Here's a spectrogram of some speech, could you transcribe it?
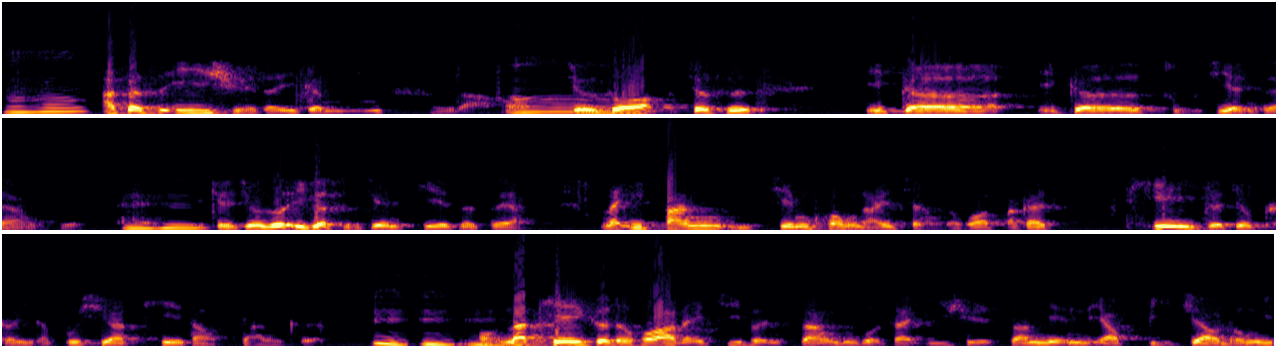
嗯哼，啊，这是医学的一个名词啦。哦就是说，就是一个一个组件这样子。嗯哼也就是说一个组件接着这样。那一般以监控来讲的话，大概贴一个就可以了，不需要贴到三个。嗯嗯哦，嗯，那贴一个的话呢，基本上如果在医学上面要比较容易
